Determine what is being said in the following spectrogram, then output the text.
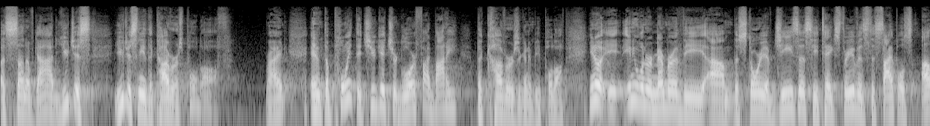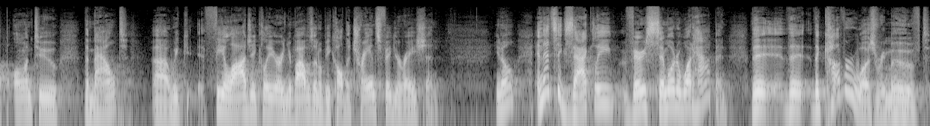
a son of God. You just, you just need the covers pulled off, right? And at the point that you get your glorified body, the covers are going to be pulled off. You know, anyone remember the, um, the story of Jesus? He takes three of his disciples up onto the mount. Uh, we, theologically, or in your Bibles, it'll be called the Transfiguration you know? And that's exactly very similar to what happened. The, the, the cover was removed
